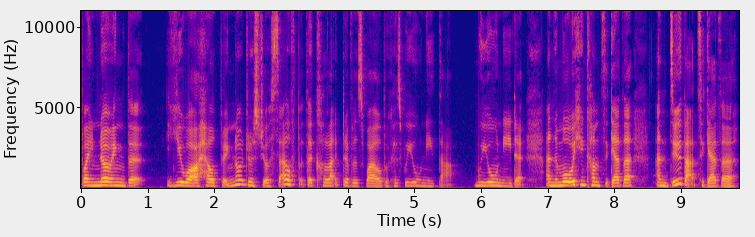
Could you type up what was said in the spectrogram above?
by knowing that you are helping not just yourself but the collective as well because we all need that. We all need it. And the more we can come together and do that together,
